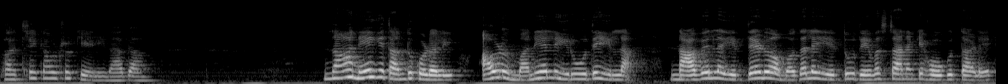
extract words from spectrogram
ಭದ್ರೇಗೌಡರು ಕೇಳಿದಾಗ ನಾನೇಗೆ ತಂದು ಕೊಡಲಿ? ಅವಳು ಮನೆಯಲ್ಲಿ ಇರುವುದೇ ಇಲ್ಲ. ನಾವೆಲ್ಲ ಎದ್ದೇಳುವ ಮೊದಲೇ ಎದ್ದು ದೇವಸ್ಥಾನಕ್ಕೆ ಹೋಗುತ್ತಾಳೆ.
